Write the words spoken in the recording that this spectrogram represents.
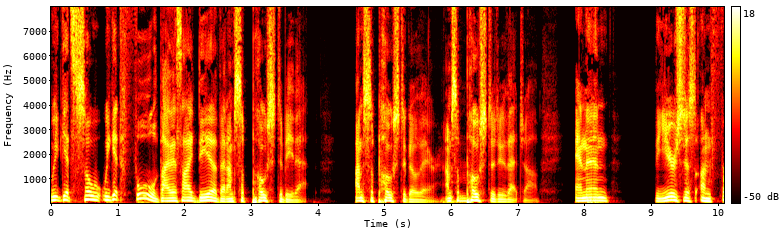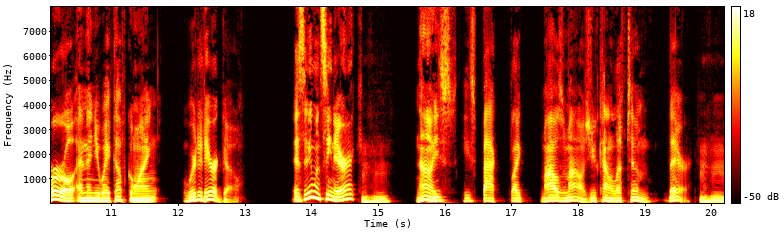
we get so we get fooled by this idea that I'm supposed to be that. I'm supposed to go there. I'm supposed to do that job. And then the years just unfurl and then you wake up going, where did Eric go? Has anyone seen Eric? Mm-hmm. No, he's he's back like miles and miles. You kind of left him there. Mm-hmm.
